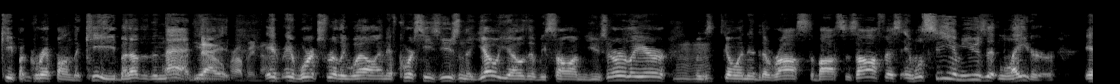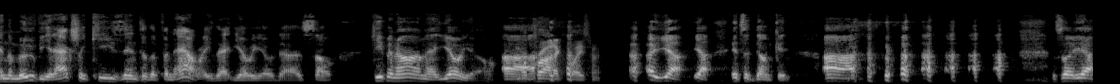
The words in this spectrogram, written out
keep a grip on the key, but other than that, Uh, yeah, no, it, probably not. It, it works really well. And of course, he's using the yo-yo that we saw him use earlier. Mhm. He's going into Ross the boss's office, and we'll see him use it later in the movie. It actually keys into the finale that yo-yo does. So keep an eye on that yo-yo. More Uh, product placement. yeah, yeah, it's a Duncan. Uh, so yeah,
